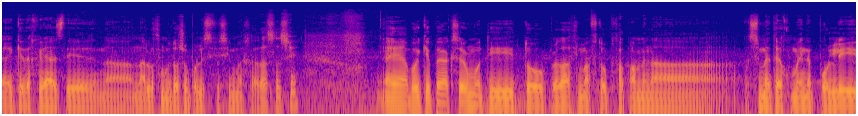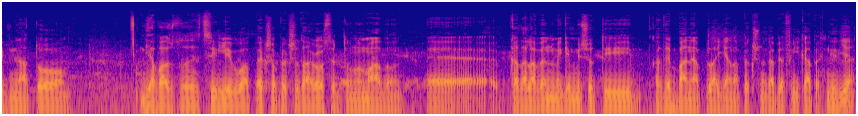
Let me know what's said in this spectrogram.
ε, και δεν χρειάζεται να αναλωθούμε τόσο πολύ στη φυσική μας κατάσταση. Ε, από εκεί και πέρα ξέρουμε ότι το πρωτάθλημα αυτό που θα πάμε να συμμετέχουμε είναι πολύ δυνατό διαβάζοντα έτσι λίγο απ' έξω απ' έξω τα ρόστερ των ομάδων, ε, καταλαβαίνουμε και εμείς ότι δεν πάνε απλά για να παίξουν κάποια φιλικά παιχνίδια.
